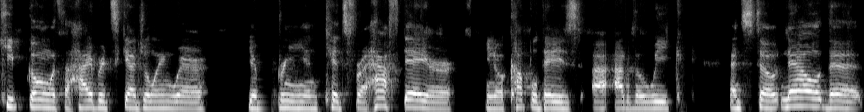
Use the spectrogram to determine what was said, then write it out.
keep going with the hybrid scheduling where you're bringing in kids for a half day or you know a couple days uh, out of the week. And so now the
